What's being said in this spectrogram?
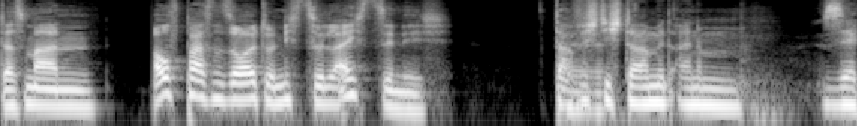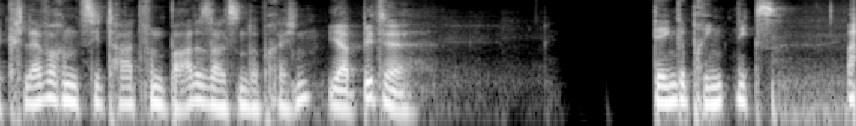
dass man aufpassen sollte und nicht zu leichtsinnig. Darf ich Äh. dich da mit einem sehr cleveren Zitat von Badesalz unterbrechen? Ja, bitte. Denke bringt nix.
